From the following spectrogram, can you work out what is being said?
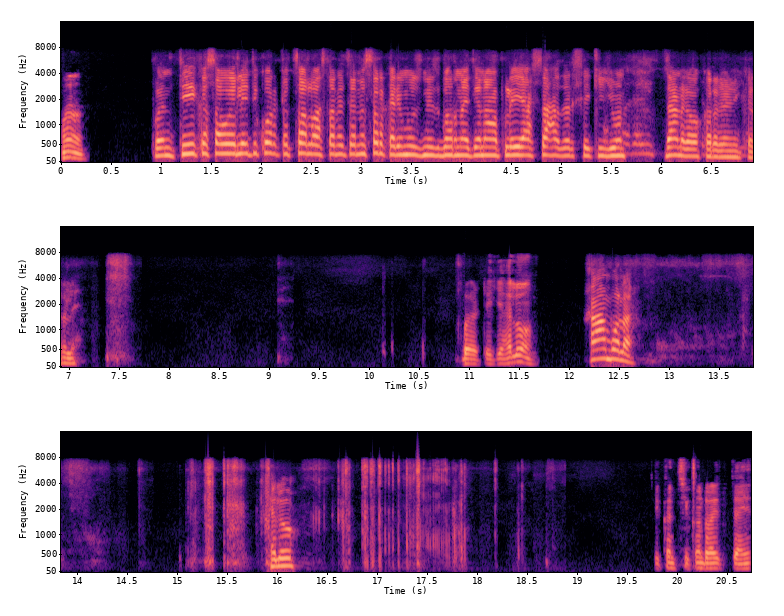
हा. पण ती कसं व्हायला ती कोर्टात चालू असताना त्यानं सरकारी मोजणीच भर नाही त्यानं आपलं या सहा हजार शेकी घेऊन दांडगाव करायला निघालंय बरं ठीक आहे. हॅलो. हा बोला. Hello. Chicken chicken rice Chinese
